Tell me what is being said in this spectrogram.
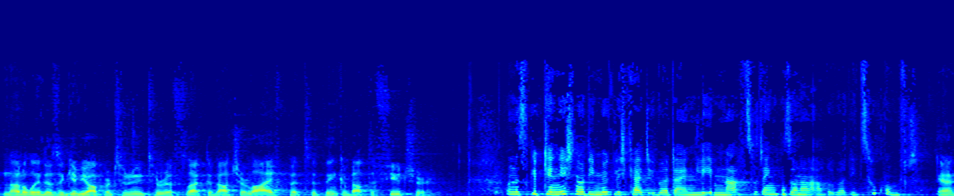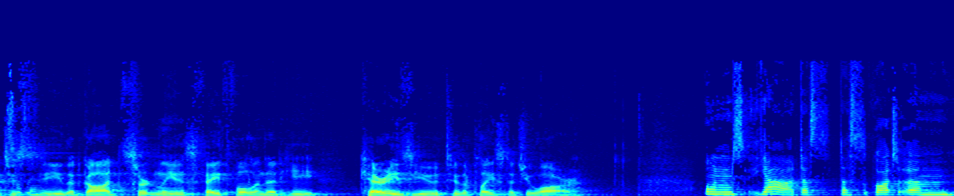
Not only does it give you opportunity to reflect about your life, but to think about the future. Und es gibt dir nicht nur die Möglichkeit, über dein Leben nachzudenken, sondern auch über die Zukunft and to zu sinnen. see that God certainly is faithful and that He carries you to the place that you are. Und ja, dass, dass Gott ähm,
